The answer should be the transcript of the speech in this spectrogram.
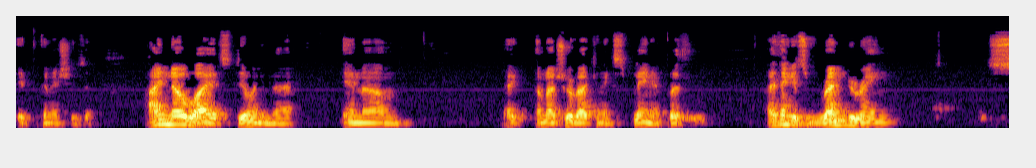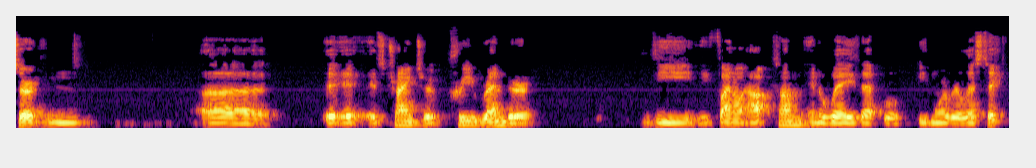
it finishes it. I know why it's doing that. And um, I, I'm not sure if I can explain it, but I think it's rendering certain. Uh, it, it's trying to pre-render the the final outcome in a way that will be more realistic,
